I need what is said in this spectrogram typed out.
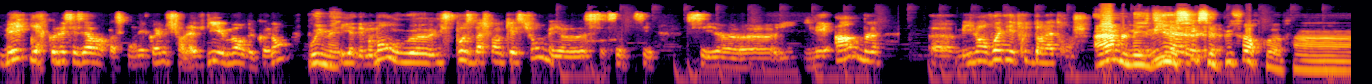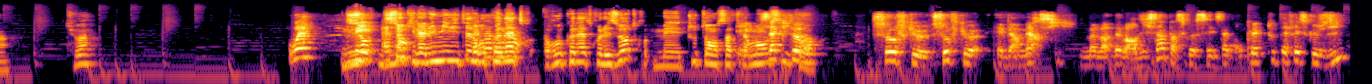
mais il reconnaît ses erreurs, parce qu'on est quand même sur la vie et mort de Conan, Oui, mais il y a des moments où il se pose vachement de questions, mais c'est- il est humble, mais il envoie des trucs dans la tronche. humble, mais il Lui, dit il aussi que c'est le plus fort, quoi. Enfin, tu vois. Ouais, Disons, qu'il a l'humilité de Attends, reconnaître, reconnaître les autres, mais tout en s'affirmant aussi, quoi. Sauf que, sauf que, eh bien, merci d'avoir dit ça parce que c'est- ça complète tout à fait ce que je dis.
